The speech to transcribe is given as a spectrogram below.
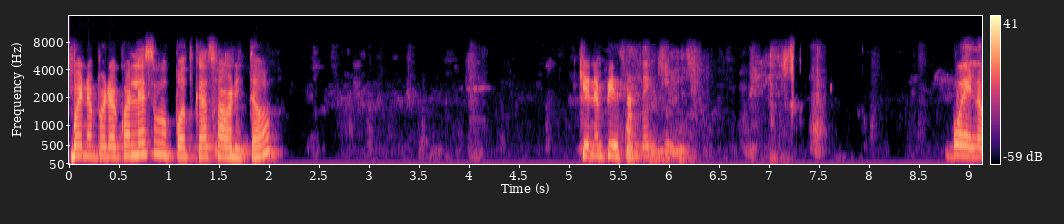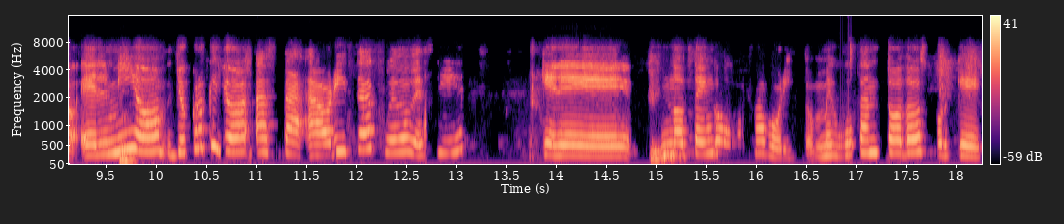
Bueno, pero ¿cuál es su podcast favorito? ¿Quién empieza? Bueno, el mío, yo creo que yo hasta ahorita puedo decir que no tengo un favorito. Me gustan todos porque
